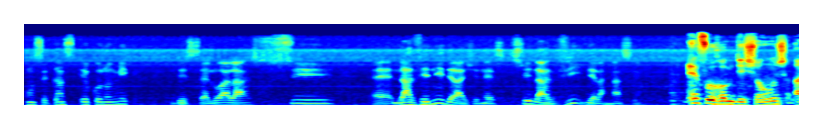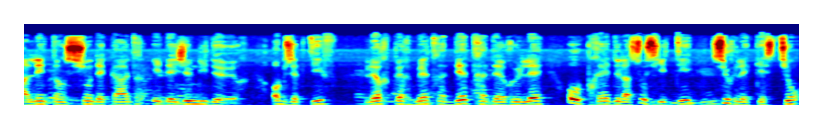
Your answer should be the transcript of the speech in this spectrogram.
conséquences économiques de ces lois-là sur euh, l'avenir de la jeunesse, sur la vie de la nation? Un forum d'échange à l'intention des cadres et des jeunes leaders. Objectif leur permettre d'être des relais auprès de la société sur les questions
